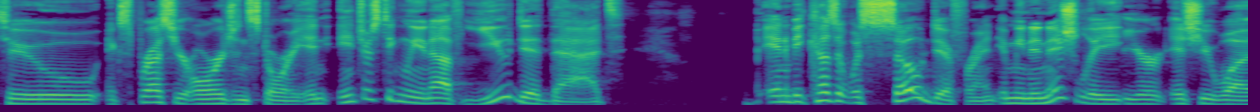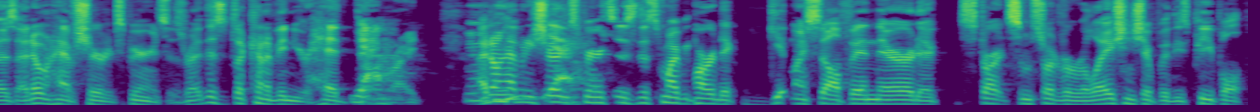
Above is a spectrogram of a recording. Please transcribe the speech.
to express your origin story. And interestingly enough, you did that. And because it was so different, I mean, initially your issue was I don't have shared experiences, right? This is kind of in your head thing, Yeah. right? I don't have mm-hmm. any shared Yeah. experiences. This might be hard to get myself in there to start some sort of a relationship with these people.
